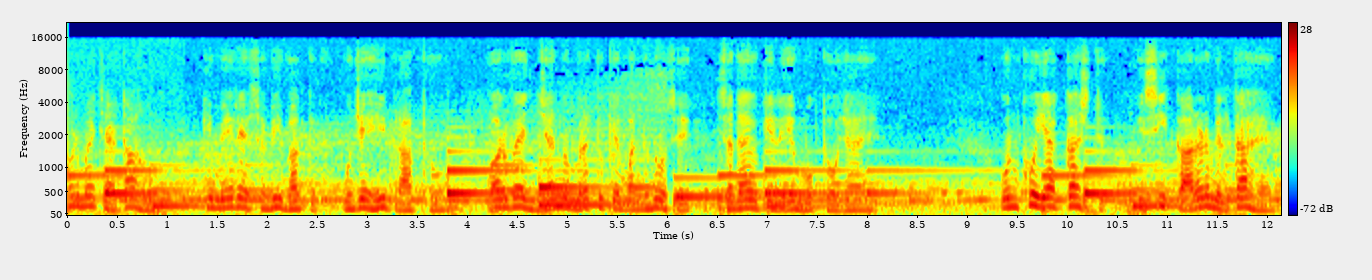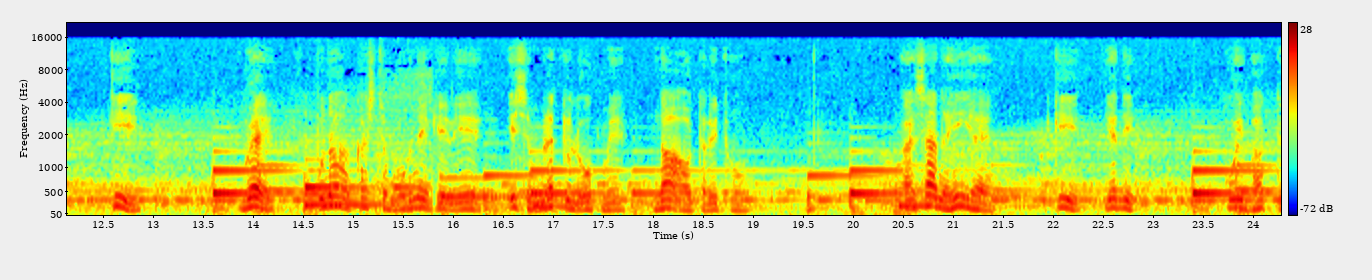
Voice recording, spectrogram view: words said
और मैं चाहता हूँ कि मेरे सभी भक्त मुझे ही प्राप्त हो और वह जन्म मृत्यु के बंधनों से सदैव के लिए मुक्त हो जाए। उनको यह कष्ट इसी कारण मिलता है कि वह पुनः कष्ट भोगने के लिए इस मृत्यु लोक में न अवतरित हो। ऐसा नहीं है कि यदि कोई भक्त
